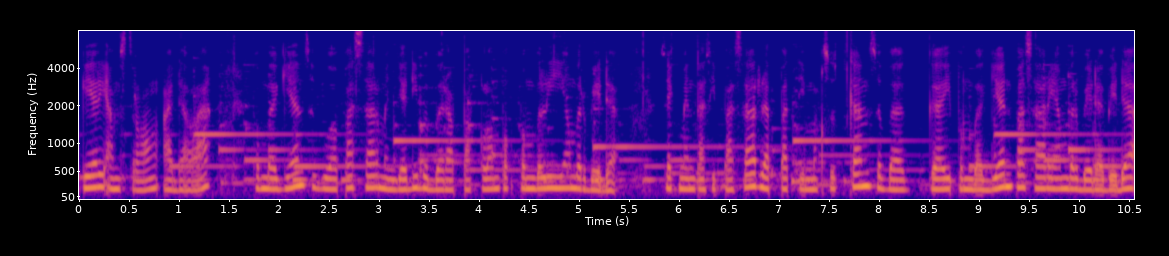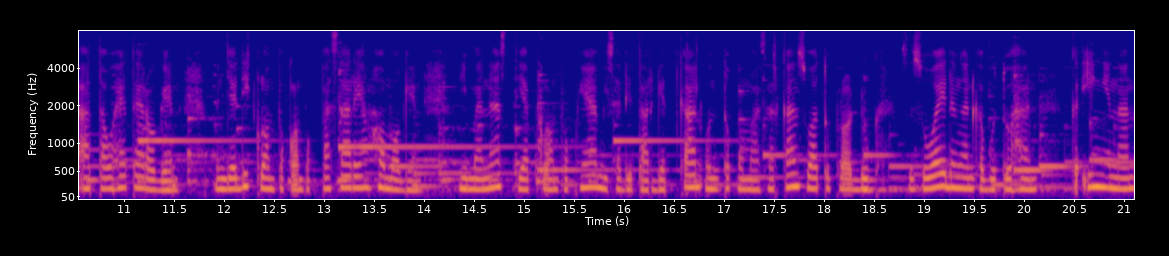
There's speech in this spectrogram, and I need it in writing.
Gary Armstrong adalah pembagian sebuah pasar menjadi beberapa kelompok pembeli yang berbeda. Segmentasi pasar dapat dimaksudkan sebagai pembagian pasar yang berbeda-beda atau heterogen menjadi kelompok-kelompok pasar yang homogen, di mana setiap kelompoknya bisa ditargetkan untuk memasarkan suatu produk sesuai dengan kebutuhan, keinginan,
